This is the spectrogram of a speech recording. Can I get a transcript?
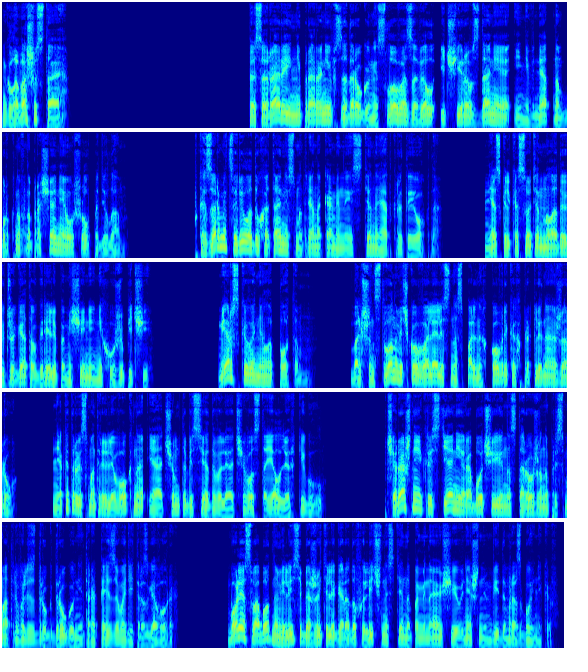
Глава шестая Тессерарий, не проронив за дорогу ни слова, завел Ичира в здание и, невнятно буркнув на прощание, ушел по делам. В казарме царила духота, несмотря на каменные стены и открытые окна. Несколько сотен молодых джигатов грели помещение не хуже печи. Мерзко воняло потом. Большинство новичков валялись на спальных ковриках, проклиная жару, Некоторые смотрели в окна и о чем-то беседовали, от чего стоял легкий гул. Вчерашние крестьяне и рабочие настороженно присматривались друг к другу, не торопясь заводить разговоры. Более свободно вели себя жители городов и личности, напоминающие внешним видом разбойников.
